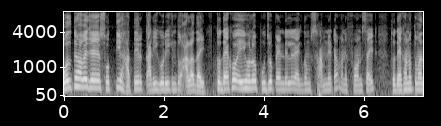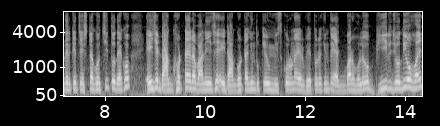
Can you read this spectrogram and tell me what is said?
বলতে হবে যে সত্যি হাতের কারিগরি কিন্তু আলাদাই। তো দেখো, এই হলো পুজো প্যান্ডেলের একদম সামনেটা মানে ফ্রন্ট সাইড তো দেখানো তোমাদেরকে চেষ্টা করছি। তো দেখো, এই যে ডাকঘরটা এরা বানিয়েছে, এই ডাকঘরটা কিন্তু কেউ মিস করো না। এর ভেতরে কিন্তু একবার হলেও ভিড় যদিও হয়,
